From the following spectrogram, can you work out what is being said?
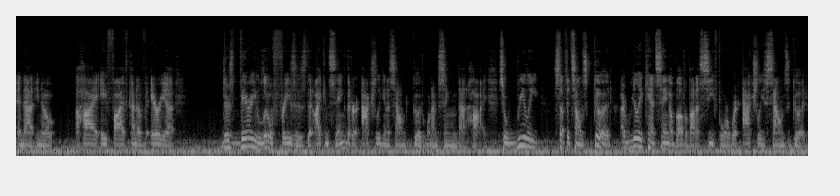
in that, you know, a high A5 kind of area, there's very little phrases that I can sing that are actually going to sound good when I'm singing that high. So really stuff that sounds good, I really can't sing above about a C4 where it actually sounds good.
